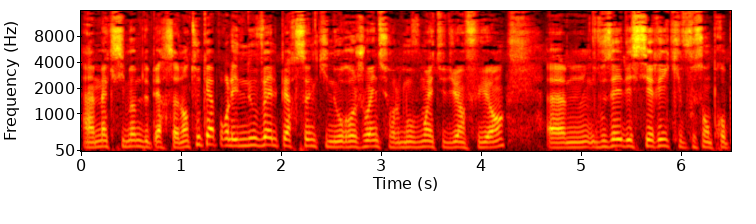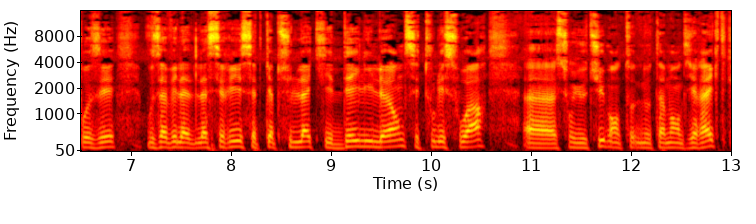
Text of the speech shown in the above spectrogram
à, un maximum de personnes. En tout cas, pour les nouvelles personnes qui nous rejoignent sur le mouvement étudiant influent, euh, vous avez des séries qui vous sont proposées. Vous avez la, la série, cette capsule-là qui est Daily Learn, c'est tous les soirs euh, sur YouTube, en, notamment en direct.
